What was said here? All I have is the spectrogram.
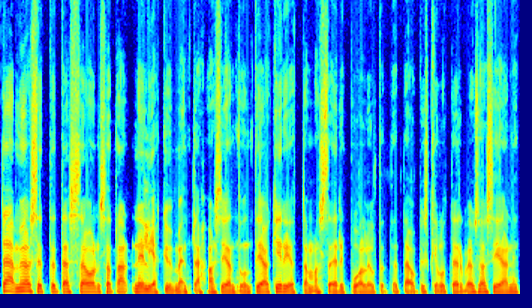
tämä myös, että tässä on 140 asiantuntijaa kirjoittamassa eri puolilta tätä opiskeluterveysasiaa, niin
